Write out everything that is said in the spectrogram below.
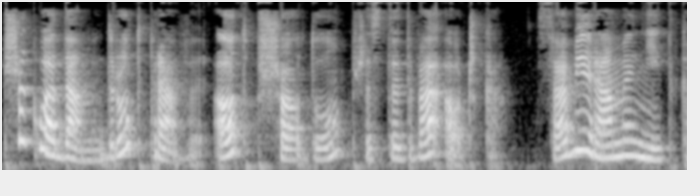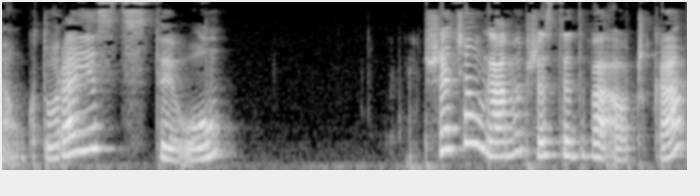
Przekładamy drut prawy od przodu przez te dwa oczka. Zabieramy nitkę, która jest z tyłu. Przeciągamy przez te dwa oczka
